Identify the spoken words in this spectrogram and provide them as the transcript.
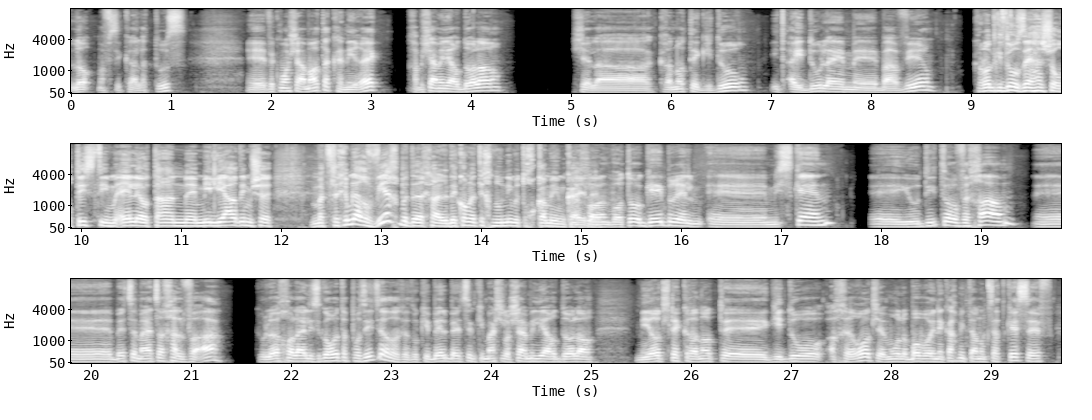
לא מפסיקה לטוס. Uh, וכמו שאמרת, כנראה חמישה מיליארד דולר של הקרנות גידור, התאיידו להם uh, באוויר. קרנות גידור זה השורטיסטים, אלה אותן אה, מיליארדים שמצליחים להרוויח בדרך כלל על ידי כל מיני תכנונים מתוחכמים כאלה. נכון, ואותו גייבריאל אה, מסכן, אה, יהודי טוב וחם, אה, בעצם היה צריך הלוואה, כי הוא לא יכול היה לסגור את הפוזיציה הזאת, אז הוא קיבל בעצם כמעט שלושה מיליארד דולר מעוד שתי קרנות אה, גידור אחרות, שאמרו לו בוא בואי ניקח מאיתנו קצת כסף אה,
